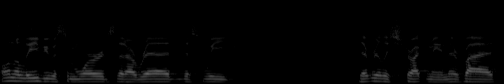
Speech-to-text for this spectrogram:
I want to leave you with some words that I read this week that really struck me, and they're by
